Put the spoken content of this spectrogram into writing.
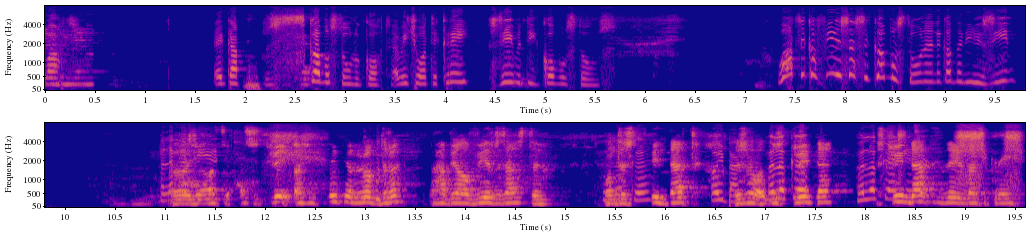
Wacht. Ik heb cobblestone gekocht. En weet je wat ik kreeg? 17 cobblestones. Wat? Ik heb 64 cobblestone en ik had dat niet gezien. Eh, ja, als, je, als, je twee, als je twee keer erop drukt, dan heb je al 64. Want het is Gelukkig- 32. Hoi, Ben. Dus wel, dus Gelukkig- 32, dus Gelukkig is 32 het- dat- dat je kreeg.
